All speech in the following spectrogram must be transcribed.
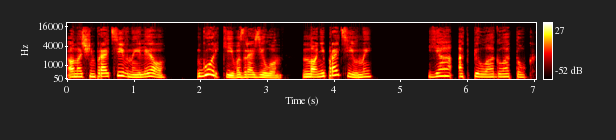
«Он очень противный, Лео». «Горький», — возразил он, — «но не противный». Я отпила глоток.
